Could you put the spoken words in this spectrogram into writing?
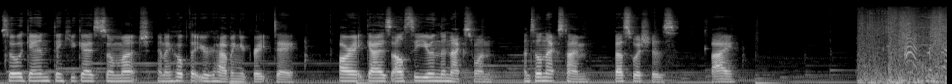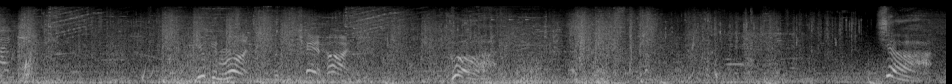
So again, thank you guys so much, and I hope that you're having a great day. Alright guys, I'll see you in the next one. Until next time, best wishes. Bye. You can run, but you can't hide. Yeah.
